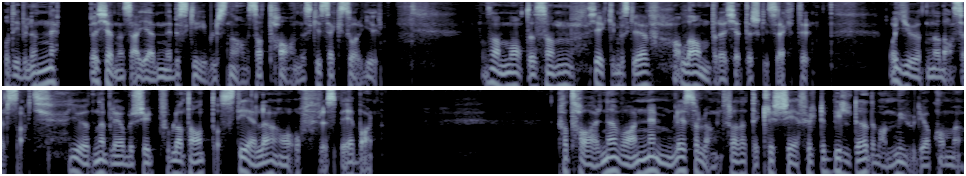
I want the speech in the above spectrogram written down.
og de ville neppe kjenne seg igjen i beskrivelsen av sataniske sexorger, på samme måte som kirken beskrev alle andre kjetterske sekter. Og jødene, da, selvsagt. Jødene ble jo beskyldt for blant annet å stjele og ofre spedbarn. Katarene var nemlig så langt fra dette klisjéfylte bildet det var mulig å komme.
